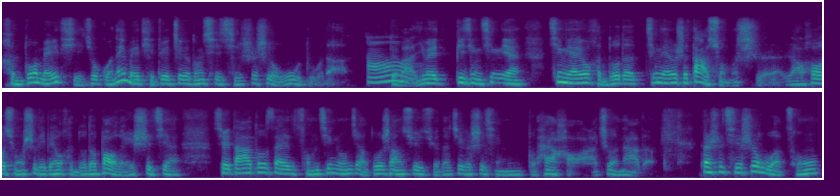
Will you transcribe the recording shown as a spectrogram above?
很多媒体，就国内媒体对这个东西其实是有误读的，哦，对吧？因为毕竟今年今年有很多的，今年又是大熊市，然后熊市里边有很多的暴雷事件，所以大家都在从金融角度上去觉得这个事情不太好啊，这那的。但是其实我从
